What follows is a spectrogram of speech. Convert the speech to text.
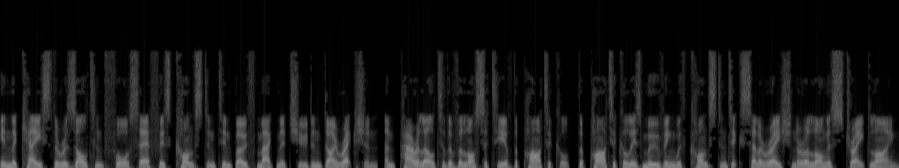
In the case the resultant force F is constant in both magnitude and direction, and parallel to the velocity of the particle, the particle is moving with constant acceleration or along a straight line.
